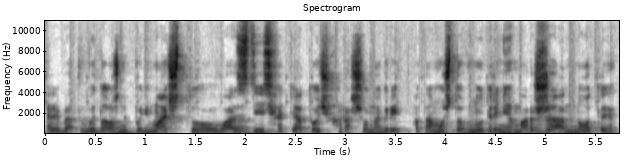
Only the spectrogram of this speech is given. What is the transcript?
ребята, вы должны понимать, что вас здесь хотят очень хорошо нагреть. Потому что внутренняя маржа ноты,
